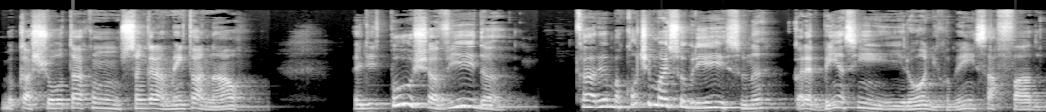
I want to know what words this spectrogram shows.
meu cachorro tá com sangramento anal. Ele, puxa vida, caramba, conte mais sobre isso, né? O cara é bem assim, irônico, bem safado.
